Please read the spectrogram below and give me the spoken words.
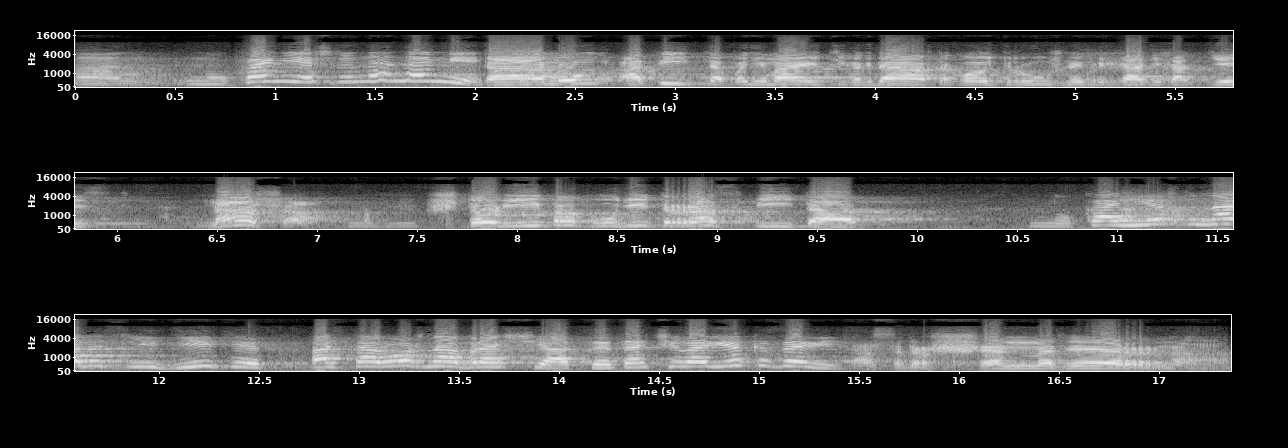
А, ну, конечно, на, на месте. Да, ну, обидно, понимаете, когда в такой дружной бригаде, как есть наша, что-либо будет разбито. Ну, конечно, надо следить и осторожно обращаться. Это от человека зависит. Да, совершенно верно.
